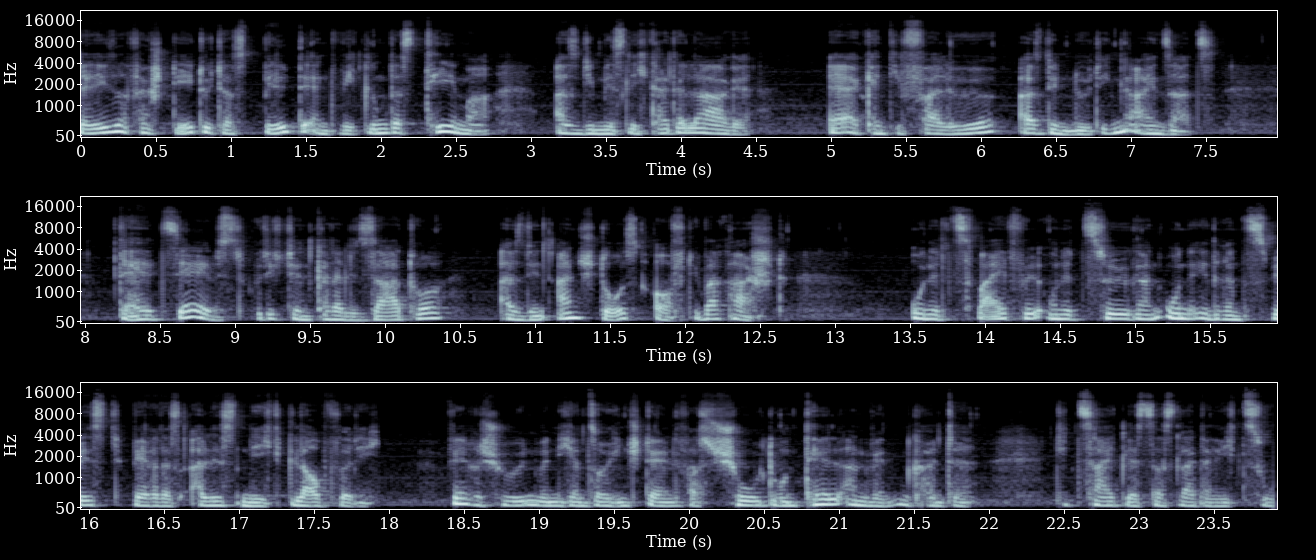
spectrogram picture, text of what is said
Der Leser versteht durch das Bild der Entwicklung das Thema, also die Misslichkeit der Lage. Er erkennt die Fallhöhe, also den nötigen Einsatz. Der Held selbst wird durch den Katalysator also den Anstoß, oft überrascht. Ohne Zweifel, ohne Zögern, ohne inneren Zwist wäre das alles nicht glaubwürdig. Wäre schön, wenn ich an solchen Stellen etwas Show und Tell anwenden könnte. Die Zeit lässt das leider nicht zu.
